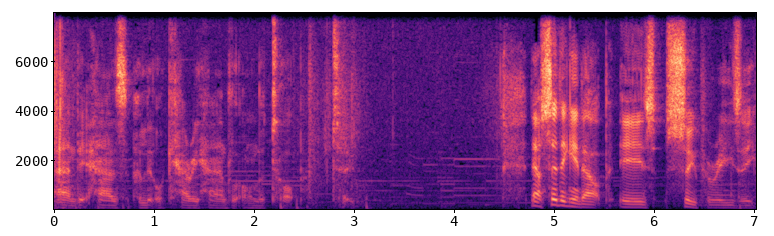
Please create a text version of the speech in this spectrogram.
and it has a little carry handle on the top too. Now setting it up is super easy.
